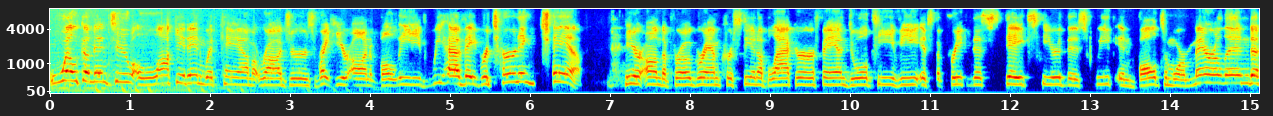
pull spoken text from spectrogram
Welcome into Lock It In with Cam Rogers right here on Bleav. We have a returning champ here on the program, Christina Blacker, FanDuel TV. It's the Preakness Stakes here this week in Baltimore, Maryland.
